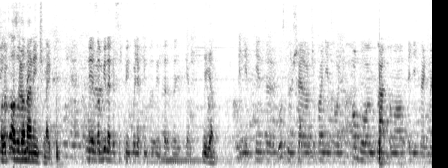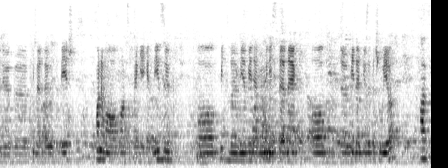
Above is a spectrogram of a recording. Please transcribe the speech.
Az, azóta már nincs meg. Nézd, a világ összes pinkódja kint az interneten egyébként. Igen. Egyébként Ghost csak annyit, hogy abból láttam a egyik legmenőbb kiberbeültetést, hanem a harcok nézzük, a mit tudom én, milyen védelmi miniszternek a billentyűzetes ujja. Az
